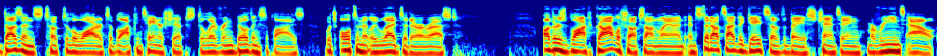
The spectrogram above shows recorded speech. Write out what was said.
dozens took to the water to block container ships delivering building supplies, which ultimately led to their arrest. Others blocked gravel trucks on land and stood outside the gates of the base chanting, Marines out.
